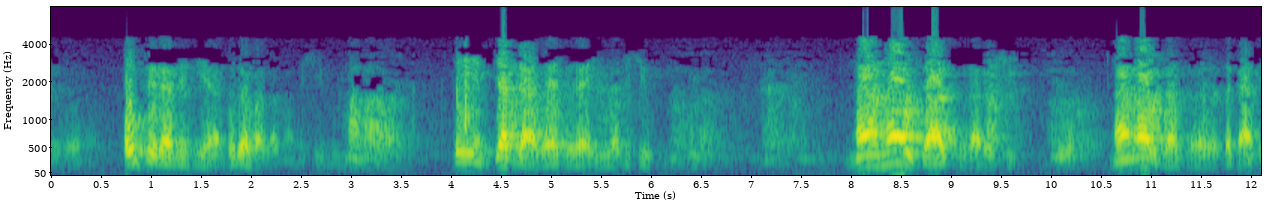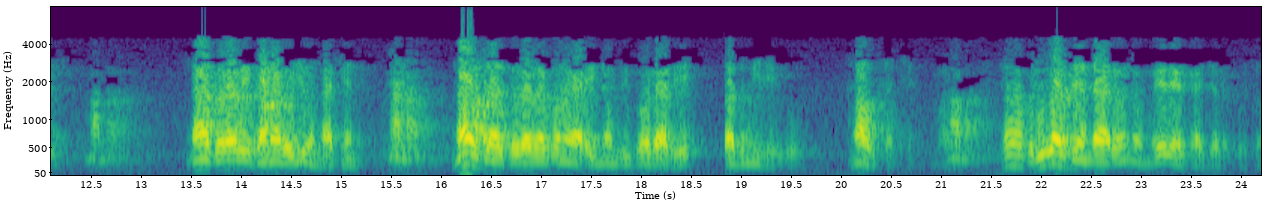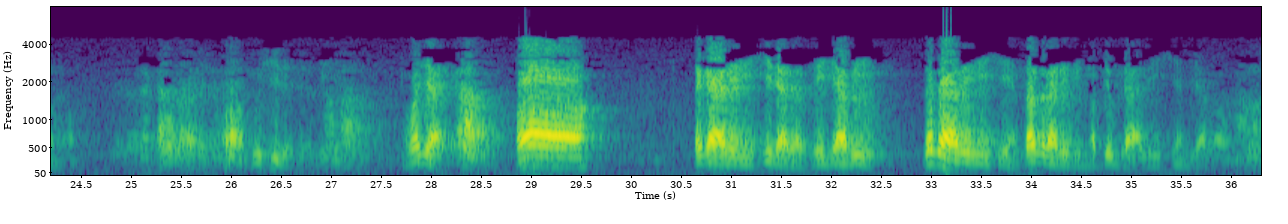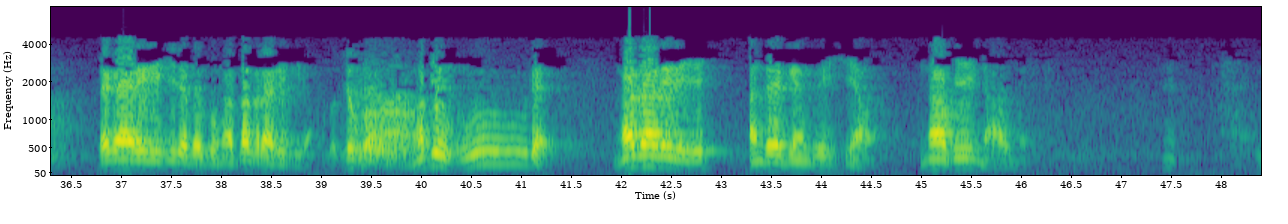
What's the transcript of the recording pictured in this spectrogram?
ဥစ္စေရတိကြီးကဘုရားဘာသာမှာမရှိဘူးမှန်ပါပါသိရင်ပြတ်တာပဲဆိုတဲ့အယူကမရှိဘူးငါငေါ့စာဆိုတာတော့ရှိငါငေါ့စာဆိုတာသက္ကာတိမှန်ပါငါဆိုတာဒီခန္ဓာကိုယ်ကြီးကငါသိတယ်မှန်ပါ ငေါ့စာဆိုတာကခေါင်းကအိမ်တော်ပရိဘောဓတွေသာသမီတွေကိုငေါ့စာချင်းမှန်ပါအဲဘုရားပြန်တာတော့မဲတဲ့အခါကျတော့ကိုဆုံးပါဟောသူရှိတယ်ဆိုတော့သိတယ်ဟောကြဩသက္ကာရိတိရှိတာတော့သိကြပြီသက္ကာရိတိရှိရင်သတ္တရရိတိမပြုတ်တာလေးရှင်းပြပါဦးသက္ကာရိတိရှိတဲ့ပုဂ္ဂိုလ်မှာသတ္တရရိတိကမပြုတ်ပါဘူးမပြုတ်ဘူးတဲ့ငါသားလေးတွေအန္တရာယ်ကင်းပေးရှင်းအောင် ငါပြေးနာအောင်မယ်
